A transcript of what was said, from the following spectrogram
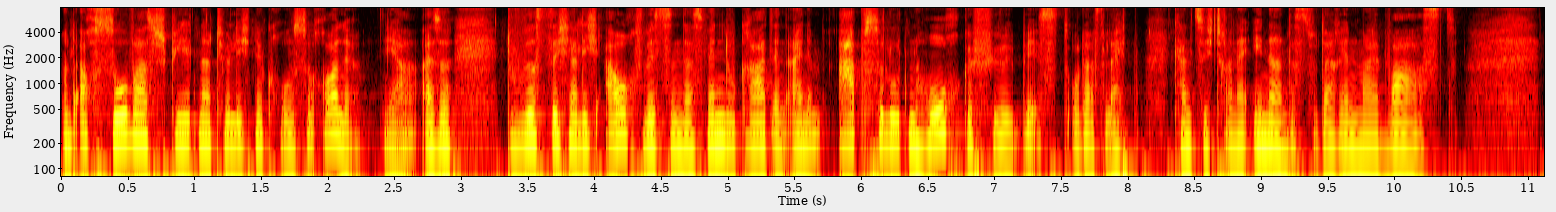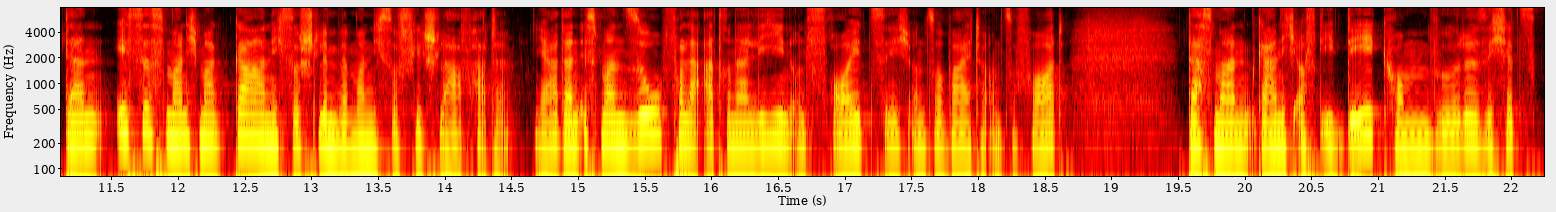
Und auch sowas spielt natürlich eine große Rolle. Ja, also du wirst sicherlich auch wissen, dass wenn du gerade in einem absoluten Hochgefühl bist oder vielleicht kannst du dich daran erinnern, dass du darin mal warst, dann ist es manchmal gar nicht so schlimm, wenn man nicht so viel Schlaf hatte. Ja, dann ist man so voller Adrenalin und freut sich und so weiter und so fort, dass man gar nicht auf die Idee kommen würde, sich jetzt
